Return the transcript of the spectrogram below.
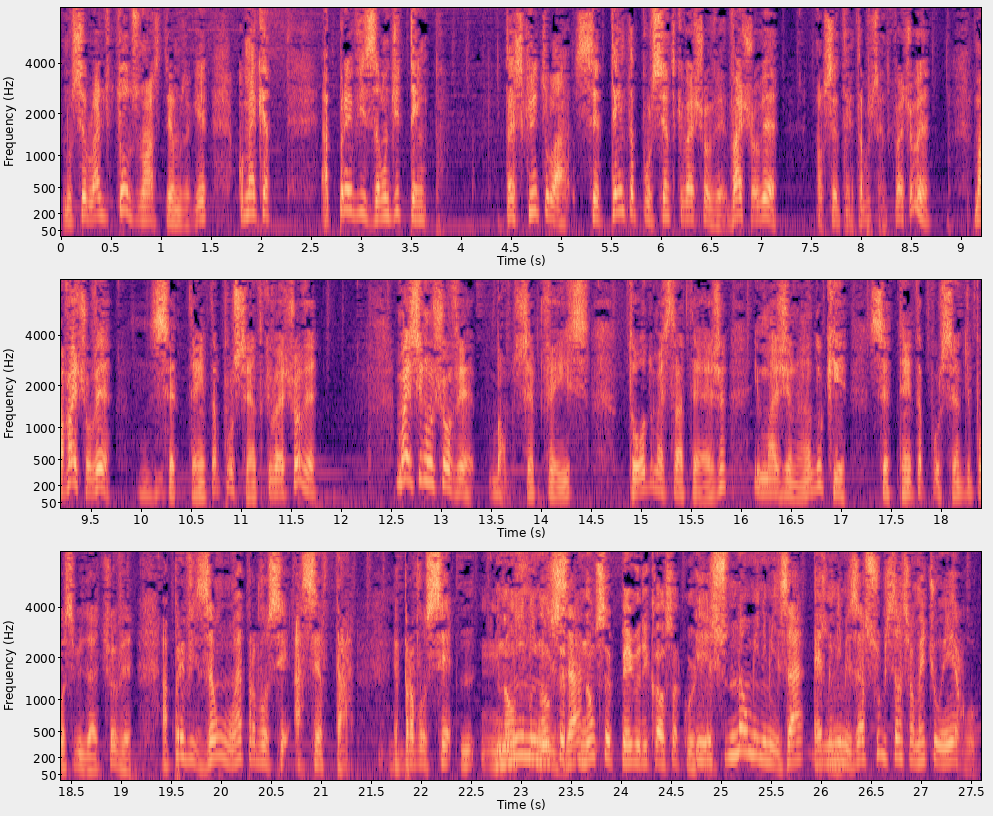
no celular de todos nós temos aqui, como é que é a previsão de tempo. Está escrito lá, 70% que vai chover. Vai chover? Não, 70% que vai chover. Mas vai chover? Uhum. 70% que vai chover. Mas se não chover? Bom, você fez toda uma estratégia imaginando que 70% de possibilidade de chover. A previsão não é para você acertar, é para você não, minimizar. Não ser, não ser pego de calça curta. Isso, não minimizar, é Sim. minimizar substancialmente o erro.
